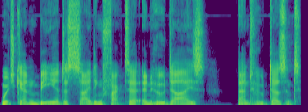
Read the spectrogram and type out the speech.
which can be a deciding factor in who dies and who doesn't.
